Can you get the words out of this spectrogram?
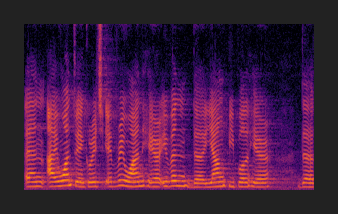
and I want to encourage everyone here, even the young people here, the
